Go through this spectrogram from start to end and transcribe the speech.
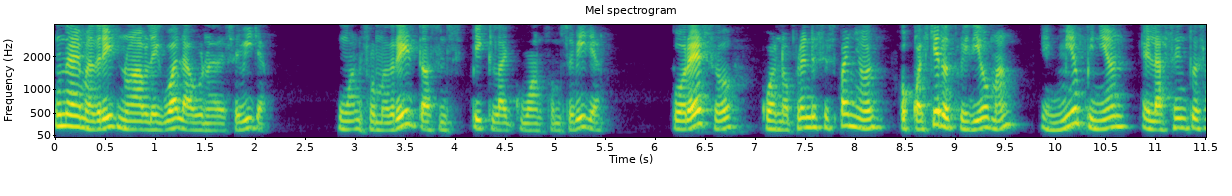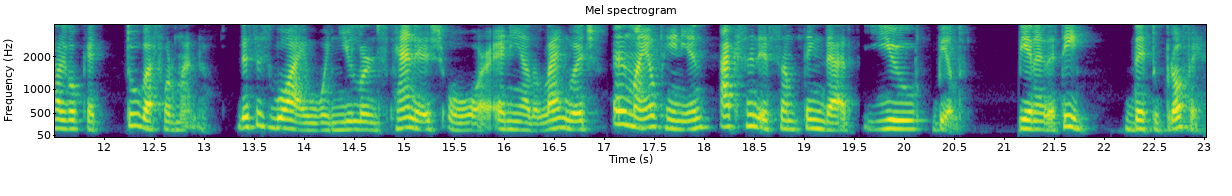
Una de Madrid no habla igual a una de Sevilla. One from Madrid doesn't speak like one from Sevilla. Por eso, cuando aprendes español o cualquier otro idioma, en mi opinión, el acento es algo que tú vas formando. This is why when you learn Spanish or any other language, in my opinion, accent is something that you build. Viene de ti, de tu profe,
